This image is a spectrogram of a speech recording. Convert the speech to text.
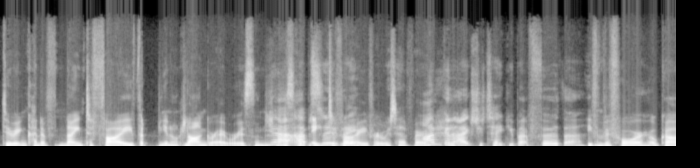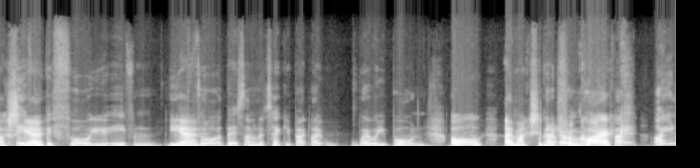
doing kind of nine to five, but you know longer hours and Yeah, eight to five or whatever. I'm going to actually take you back further. even before, oh gosh, Even yeah. before you even Yeah. thought of this, I'm going to take you back. Like, where were you born? oh, I'm actually not from go right Cork. Are you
